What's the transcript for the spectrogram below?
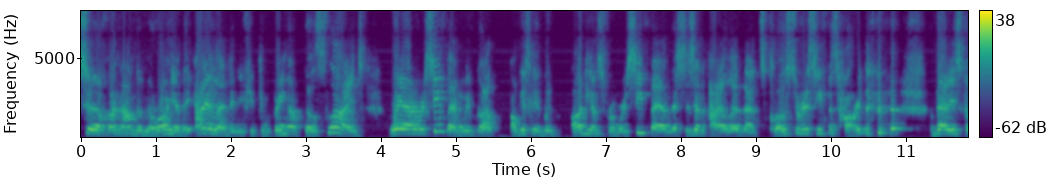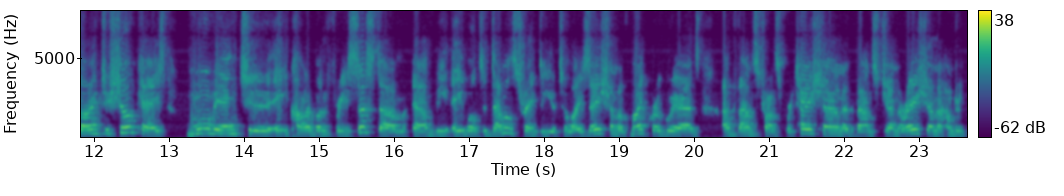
to Fernando Noronha, the island, and if you can bring up those slides, where Recife, and we've got obviously a good audience from Recife, and this is an island that's close to Recife's heart, that is going to showcase moving to a carbon-free system and be able to demonstrate the utilization of microgrids, advanced transportation, advanced generation, 100%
